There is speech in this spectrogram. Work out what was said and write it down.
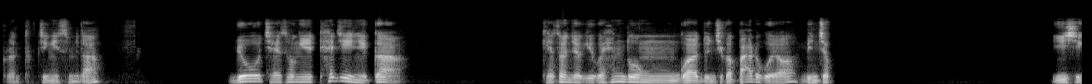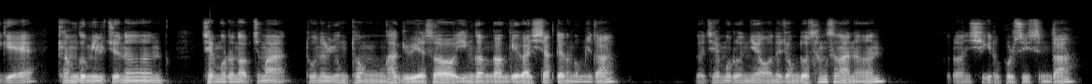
그런 특징이 있습니다. 묘 재성이 태지이니까 개선적이고 행동과 눈치가 빠르고요. 민첩 이 시기에 경금일주는 재물은 없지만 돈을 융통하기 위해서 인간관계가 시작되는 겁니다. 그 재물운이 어느 정도 상승하는 그런 시기로 볼 수 있습니다.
